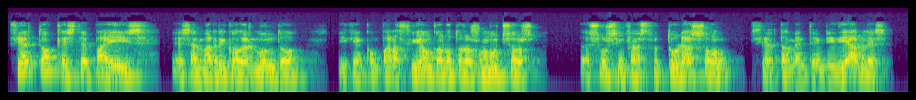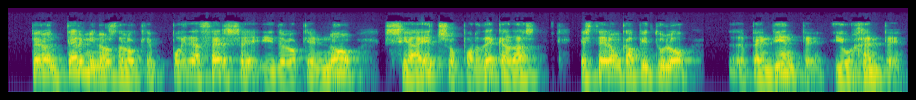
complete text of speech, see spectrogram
Cierto que este país es el más rico del mundo y que en comparación con otros muchos eh, sus infraestructuras son ciertamente envidiables, pero en términos de lo que puede hacerse y de lo que no se ha hecho por décadas, este era un capítulo eh, pendiente y urgente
